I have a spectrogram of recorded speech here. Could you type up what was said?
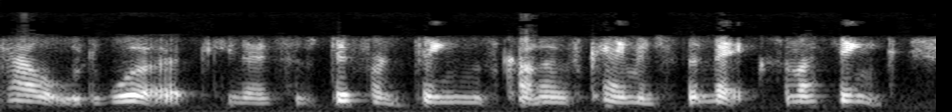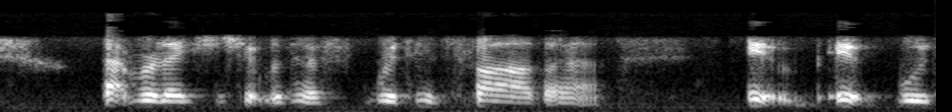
how it would work, you know, sort of different things kind of came into the mix, and I think that relationship with her with his father. It, it was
